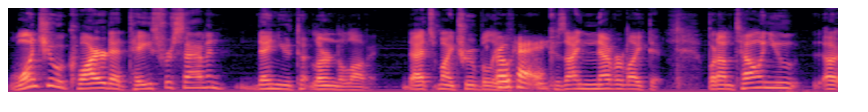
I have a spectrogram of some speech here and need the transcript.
Once you acquire that taste for salmon, then you t- learn to love it. That's my true belief. Okay. Because I never liked it. But I'm telling you, uh,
